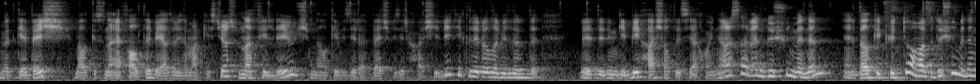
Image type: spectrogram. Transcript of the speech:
Evet G5 belki sonra F6 beyaz oynamak istiyor. Sonra fil D3 belki vezir F5 vezir H7 fikirleri olabilirdi. Ve dediğim gibi H6 siyah oynarsa ben düşünmeden yani belki kötü ama düşünmeden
